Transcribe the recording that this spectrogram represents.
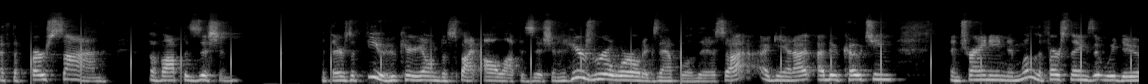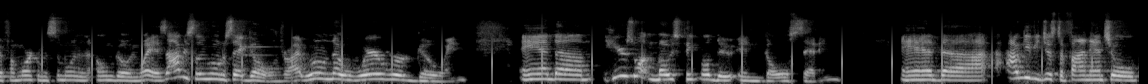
at the first sign of opposition. But there's a few who carry on despite all opposition. And here's real world example of this. So I, again, I, I do coaching and training. And one of the first things that we do if I'm working with someone in an ongoing way is obviously we want to set goals, right? We want to know where we're going. And um, here's what most people do in goal setting. And uh, I'll give you just a financial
